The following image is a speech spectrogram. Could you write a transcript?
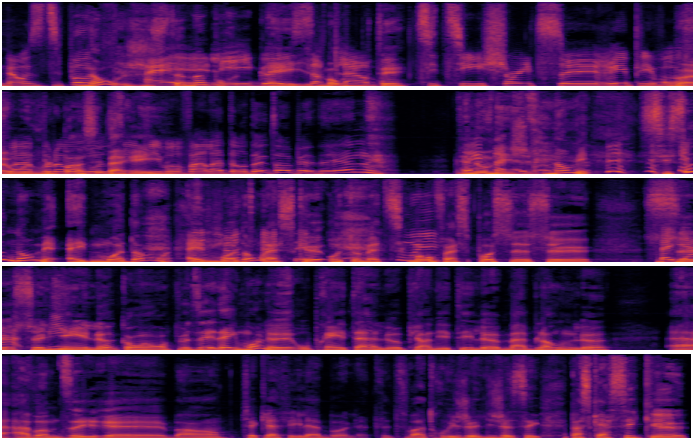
Mais on se dit pas. Non, justement. Les gars, ils sortent leur petit t-shirt serré, puis ils vont ben se faire bronzer, puis ils vont faire la tour de Tobedin non, mais non, mais c'est ça. Non, mais aide-moi donc. Aide-moi donc à ce que automatiquement on fasse pas ce ce, ben, ce, lien-là qu'on peut dire. Hey, moi, le, au printemps, là, puis en été, là, ma blonde, là, elle, va me dire euh, bon, check la fille là-bas. Là. Tu vas la trouver jolie, je sais. Parce qu'elle sait que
